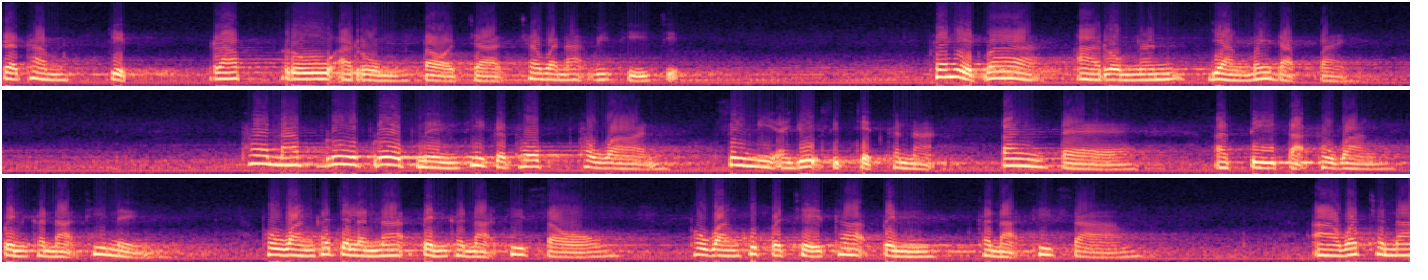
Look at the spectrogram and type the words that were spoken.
กระทำกิจรับรู้อารมณ์ต่อจากชวนะวิถีจิตเพราะเหตุว่าอารมณ์นั้นยังไม่ดับไป ถ้านับรูปรูปหนึ่งที่กระทบ ทวารซึ่งมีอายุ 17 ขณะ ตั้งแต่อตีตะผวังเป็นขณะที่หนึ่งผวังคจรณะเป็นขณะที่สองผวังคุปเฉทะเป็นขณะที่สามอาวัชนะ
